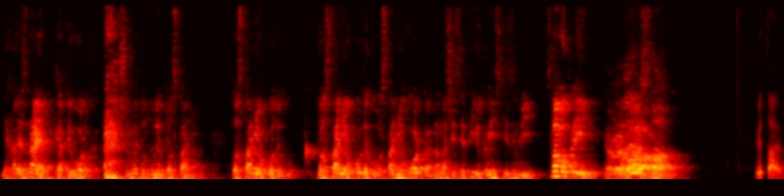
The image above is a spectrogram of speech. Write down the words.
Нехай знає клятий ворог, що ми тут будемо до останнього, до останнього подиху, до останнього подиху, останнього орка на нашій святій українській землі. Слава Україні! Вітаю!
